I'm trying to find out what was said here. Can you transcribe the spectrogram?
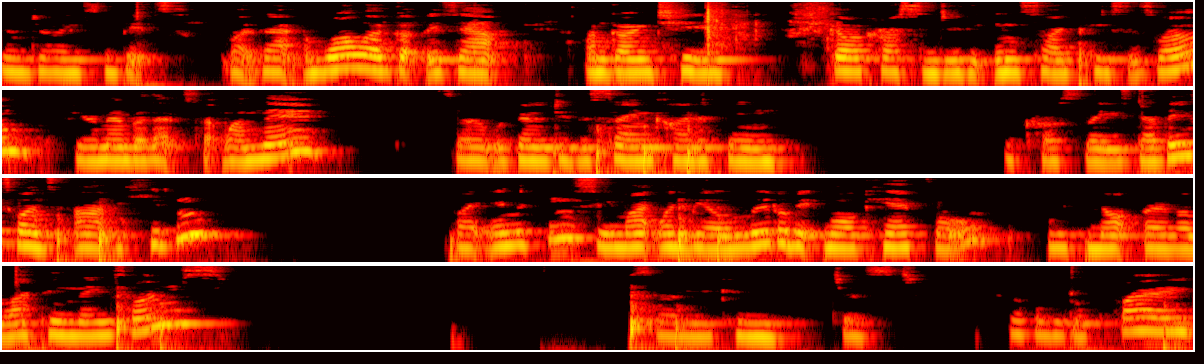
and doing some bits like that. And while I've got this out, I'm going to go across and do the inside piece as well. If you remember, that's that one there. So we're going to do the same kind of thing across these. Now these ones aren't hidden by anything, so you might want to be a little bit more careful with not overlapping these ones. So you can just have a little play,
